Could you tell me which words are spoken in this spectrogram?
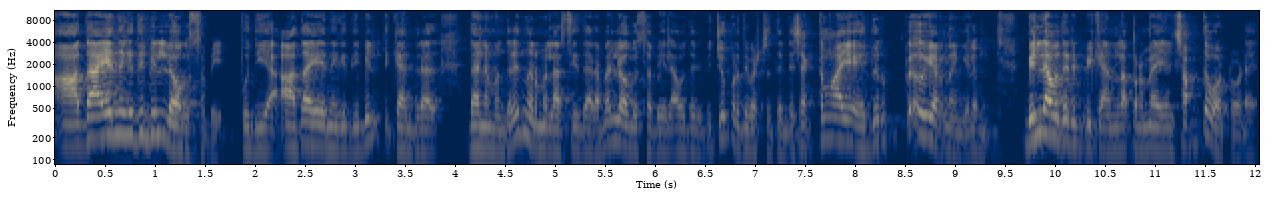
ആദായ നികുതി ബിൽ ലോക്സഭയിൽ പുതിയ ആദായ നികുതി ബിൽ കേന്ദ്ര ധനമന്ത്രി നിർമ്മല സീതാരാമൻ ലോക്സഭയിൽ അവതരിപ്പിച്ചു. പ്രതിപക്ഷത്തിന്റെ ശക്തമായ എതിർപ്പ് ഉയർന്നെങ്കിലും ബിൽ അവതരിപ്പിക്കാനുള്ള പ്രമേയം ശബ്ദ വോട്ടോടെ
